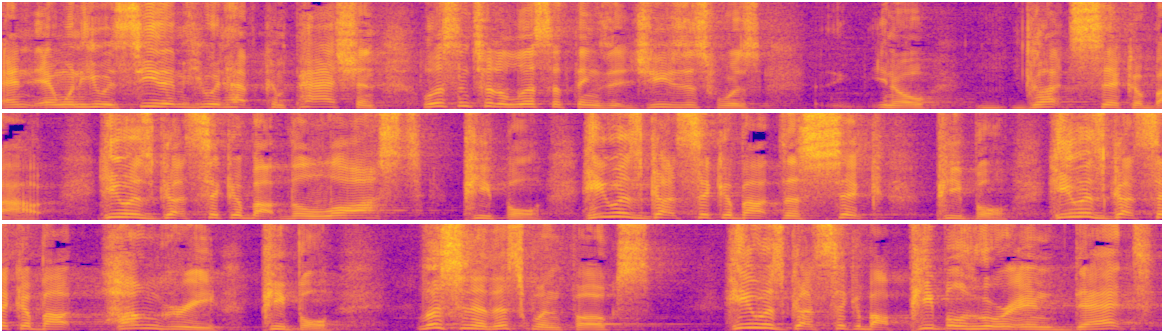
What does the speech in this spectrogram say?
And, and when he would see them, he would have compassion. Listen to the list of things that Jesus was, you know, gut sick about. He was gut sick about the lost people. He was gut sick about the sick people. He was gut sick about hungry people. Listen to this one, folks. He was gut sick about people who were in debt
